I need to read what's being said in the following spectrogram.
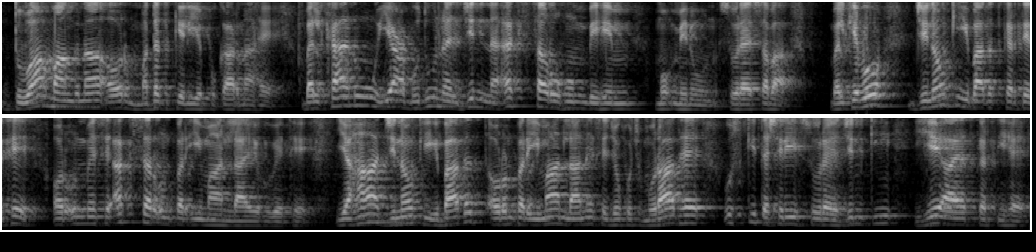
دعا مانگنا اور مدد کے لیے پکارنا ہے۔ بلکھانو یا بدون الجن اکثر بہم مؤمنون۔ سورہ سبا۔ بلکہ وہ جنوں کی عبادت کرتے تھے اور ان میں سے اکثر ان پر ایمان لائے ہوئے تھے۔ یہاں جنوں کی عبادت اور ان پر ایمان لانے سے جو کچھ مراد ہے، اس کی تشریح سورہ جن کی یہ آیت کرتی ہے۔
